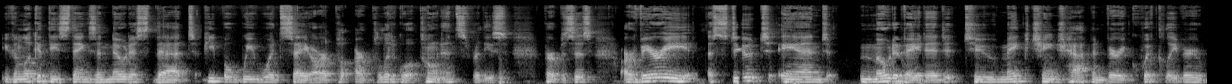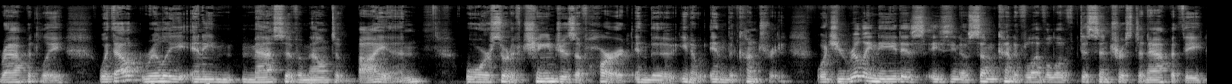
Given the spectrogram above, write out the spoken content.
You can look at these things and notice that people we would say are our political opponents for these purposes are very astute and motivated to make change happen very quickly, very rapidly, without really any massive amount of buy-in or sort of changes of heart in the you know in the country. What you really need is is you know some kind of level of disinterest and apathy,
